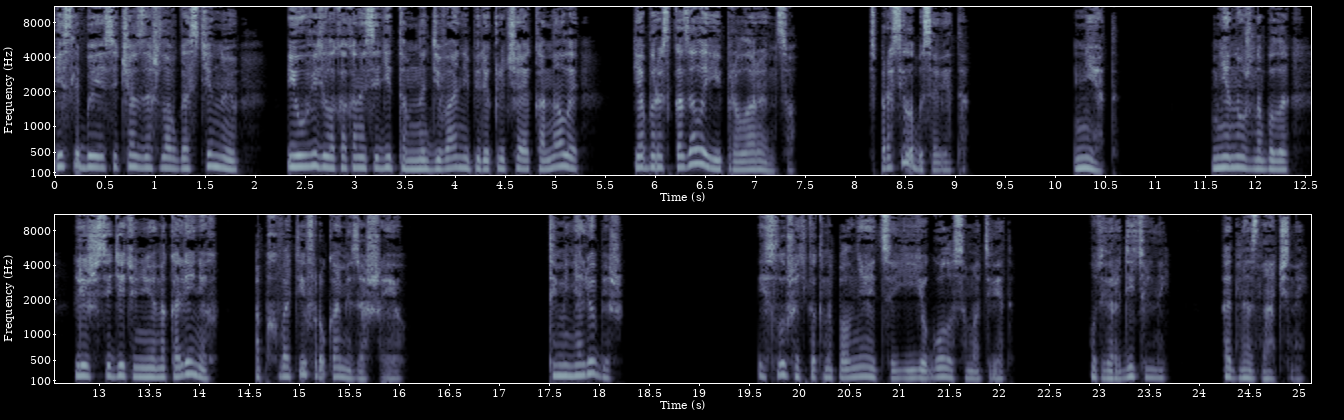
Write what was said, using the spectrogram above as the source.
Если бы я сейчас зашла в гостиную и увидела, как она сидит там на диване, переключая каналы, я бы рассказала ей про Лоренцо. Спросила бы совета. Нет. Мне нужно было лишь сидеть у нее на коленях, обхватив руками за шею. «Ты меня любишь?» И слушать, как наполняется ее голосом ответ. Утвердительный, однозначный.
